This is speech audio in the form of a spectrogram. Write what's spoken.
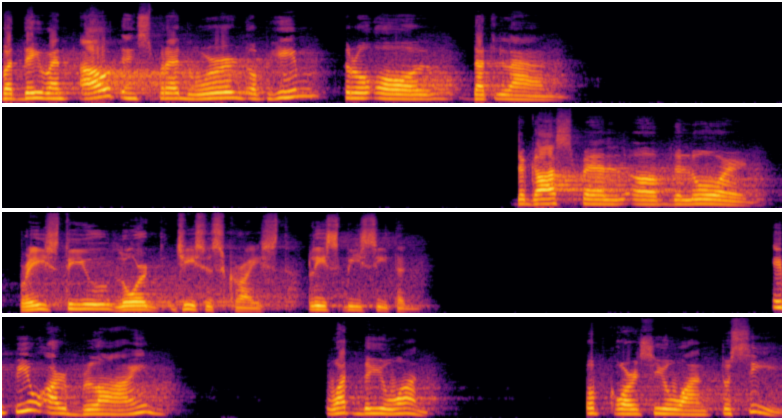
But they went out and spread word of him through all that land. The Gospel of the Lord. Praise to you, Lord Jesus Christ. Please be seated. If you are blind, what do you want? Of course, you want to see.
